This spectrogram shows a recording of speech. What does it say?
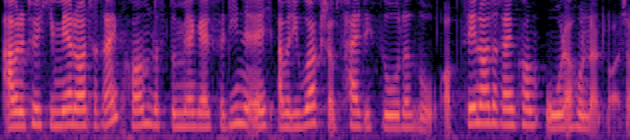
Aber natürlich, je mehr Leute reinkommen, desto mehr Geld verdiene ich. Aber die Workshops halte ich so oder so, ob 10 Leute reinkommen oder 100 Leute.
